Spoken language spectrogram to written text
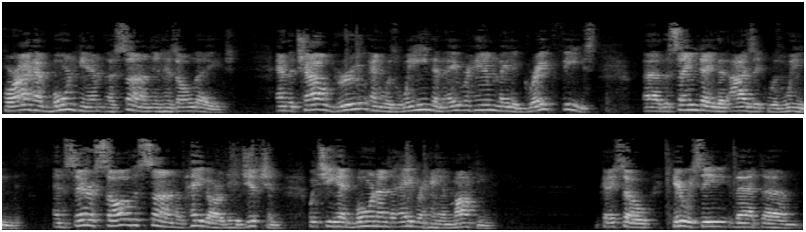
For I have borne him a son in his old age. And the child grew and was weaned, and Abraham made a great feast uh, the same day that Isaac was weaned. And Sarah saw the son of Hagar the Egyptian, which she had borne unto Abraham, mocking. Okay, so here we see that um,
